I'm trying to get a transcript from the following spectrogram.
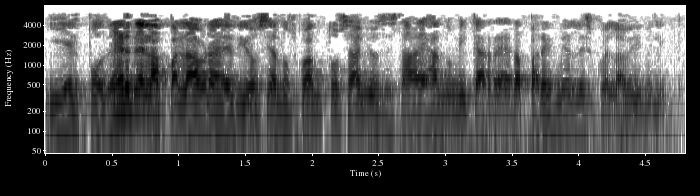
y, el poder de la palabra de Dios. Y a los cuantos años estaba dejando mi carrera para irme a la escuela bíblica.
